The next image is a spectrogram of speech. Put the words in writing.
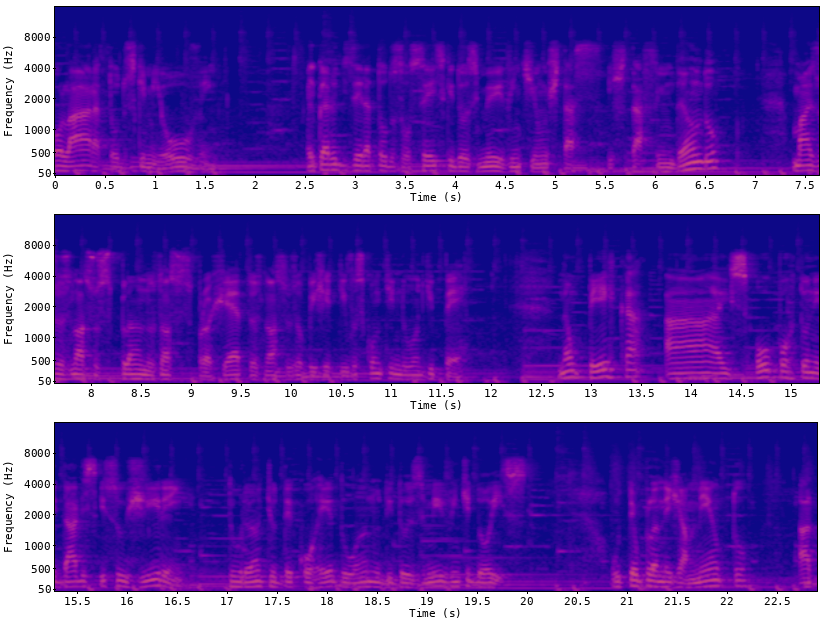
Olá a todos que me ouvem. Eu quero dizer a todos vocês que 2021 está, está findando, mas os nossos planos, nossos projetos, nossos objetivos continuam de pé. Não perca as oportunidades que surgirem durante o decorrer do ano de 2022. O teu planejamento, a,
